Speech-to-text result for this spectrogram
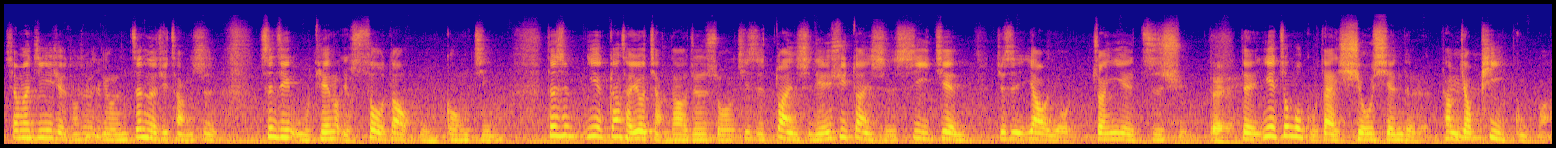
相关经济学的同事们，有人真的去尝试，甚至于五天有瘦到五公斤。但是因为刚才又讲到，就是说，其实断食连续断食是一件，就是要有专业咨询。对对，因为中国古代修仙的人，他们叫辟谷嘛，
